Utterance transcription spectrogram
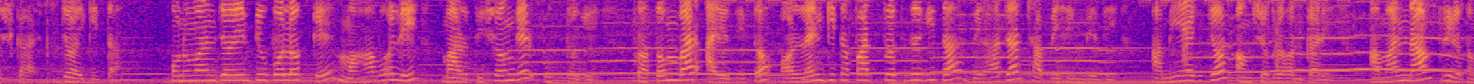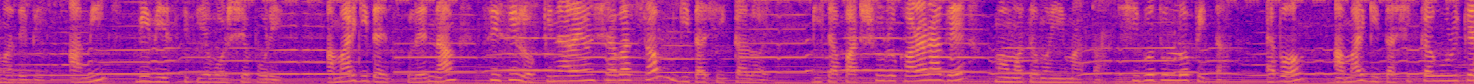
নমস্কার, জয় গীতা। হনুমান জয়ন্তী উপলক্ষে মহাবলী মারুতি সংঘের উদ্যোগে প্রথমবার আয়োজিত অনলাইন গীতা পাঠ প্রতিযোগিতা দুই হাজার ছাব্বিশ ইংরেজি। আমি একজন অংশগ্রহণকারী। আমার নাম প্রিয়তমা দেবী। আমি বিবিএস তৃতীয় বর্ষে পড়ি। আমার গীতা স্কুলের নাম শ্রী লক্ষ্মীনারায়ণ সেবাশ্রম গীতা শিক্ষালয়। গীতা পাঠ শুরু করার আগে মমতাময়ী মাতা, শিবতুল্য পিতা এবং আমার গীতা শিক্ষাগুরুকে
